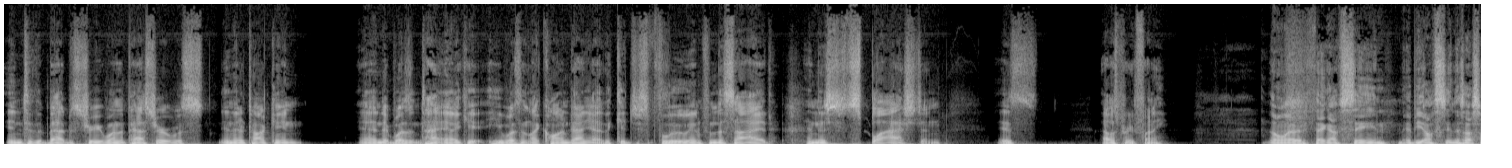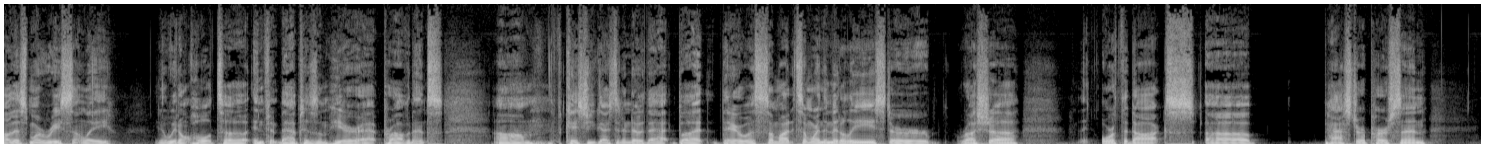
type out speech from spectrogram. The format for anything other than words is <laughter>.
into the baptistry when the pastor was in there talking, and it wasn't ti- like he, he wasn't like calling down yet. The kid just flew in from the side and just splashed, and it's that was pretty funny. The only other thing I've seen, maybe y'all seen this, I saw this more recently. You know, we don't hold to infant baptism here at Providence. Um, in case you guys didn't know that, but there was somebody somewhere in the Middle East or Russia, Orthodox uh, pastor person.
